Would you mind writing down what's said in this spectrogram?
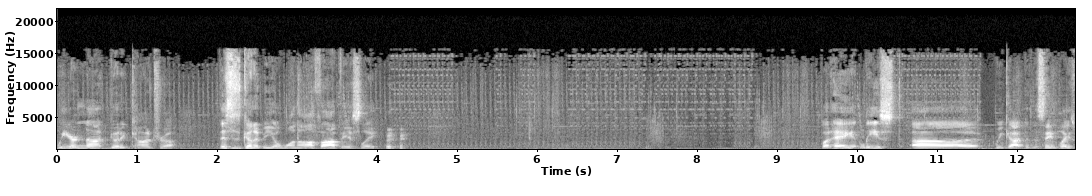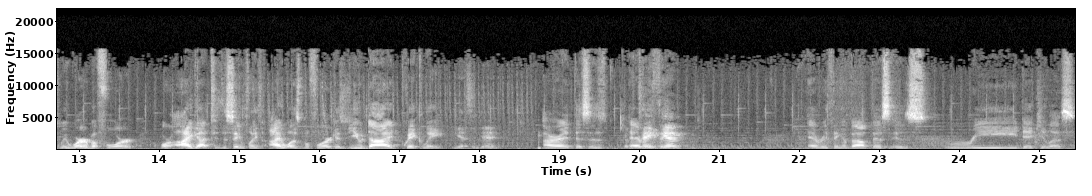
We are not good at Contra. This is gonna be a one off, obviously. but hey, at least uh, we got to the same place we were before, or I got to the same place I was before, because you died quickly. Yes, it did. Alright, this is Got the tank everything. again. Everything about this is ridiculous.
